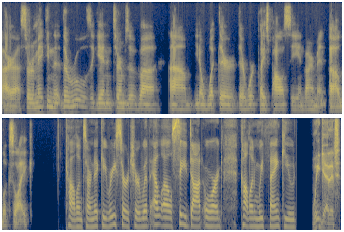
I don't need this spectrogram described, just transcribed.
are sort of making the, the rules again in terms of um, you know what their their workplace policy environment looks like. Collin Czarnecki, researcher with LLC.org. Collin, we thank you. We get it.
